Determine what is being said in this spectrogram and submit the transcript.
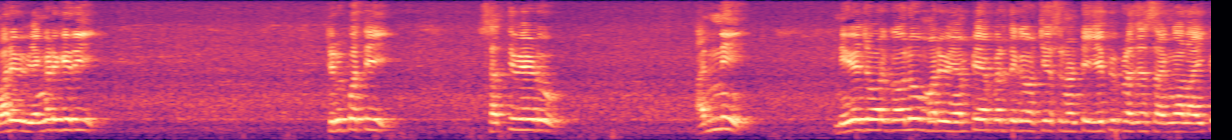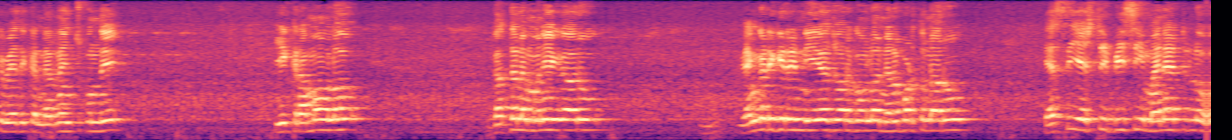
మరియు వెంకటగిరి తిరుపతి సత్యవేడు అన్ని నియోజకవర్గాలు మరియు ఎంపీ అభ్యర్థిగా వచ్చేసినట్టు ఏపీ ప్రజా సంఘాల ఐక్యవేదిక నిర్ణయించుకుంది. ఈ క్రమంలో గద్దల ముని గారు వెంకటగిరి నియోజకవర్గంలో నిలబడుతున్నారు. ఎస్సీ ఎస్టీ బీసీ మైనార్టీలు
